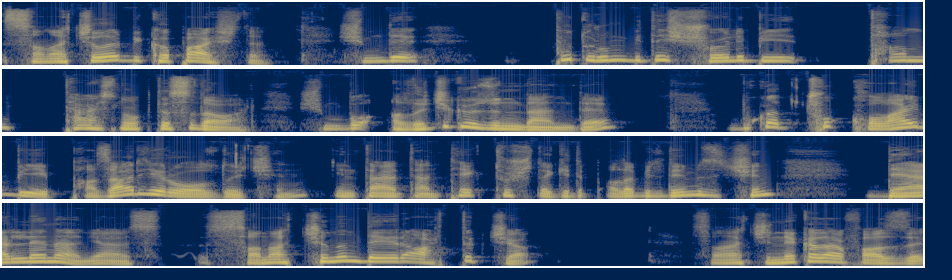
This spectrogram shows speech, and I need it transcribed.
sanatçılar bir kapı açtı. Şimdi bu durum bir de şöyle bir tam ters noktası da var. Şimdi bu alıcı gözünden de bu kadar çok kolay bir pazar yeri olduğu için internetten tek tuşla gidip alabildiğimiz için değerlenen yani sanatçının değeri arttıkça sanatçı ne kadar fazla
